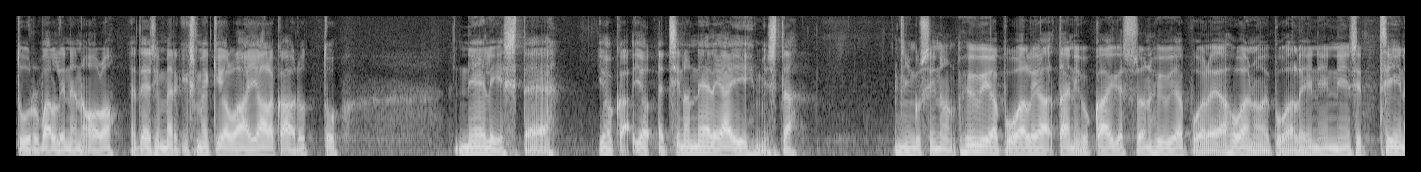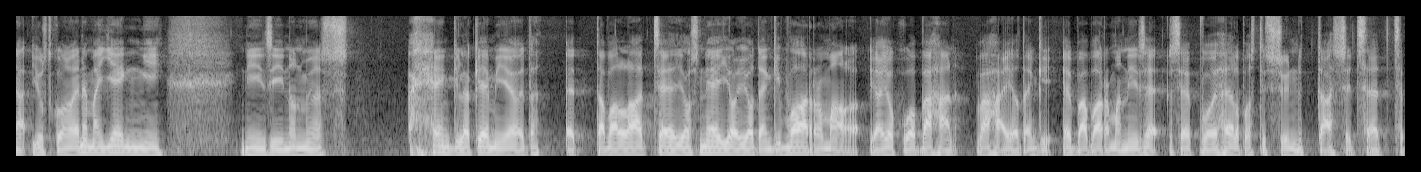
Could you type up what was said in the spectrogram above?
turvallinen olo. Et esimerkiksi mekin ollaan jalkauduttu nelisteen, jo, että siinä on neljä ihmistä – niin kuin siinä on hyviä puolia tai niin kuin kaikessa on hyviä puolia ja huonoja puolia, niin, niin sit siinä just kun on enemmän jengi, niin siinä on myös henkilökemioita et tavallaan että se, jos ne ei ole jotenkin varma ja joku on vähän, vähän jotenkin epävarma, niin se, se voi helposti synnyttää sit se, että se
